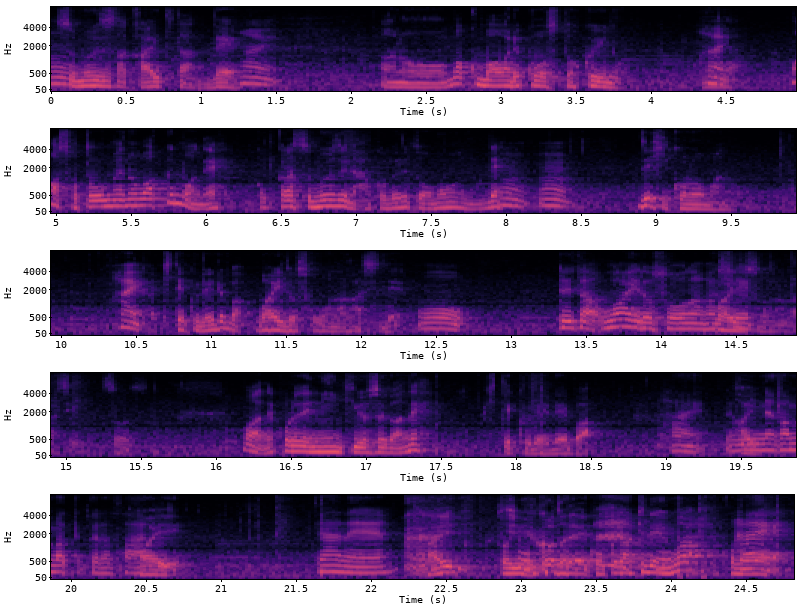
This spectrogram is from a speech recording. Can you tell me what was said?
うん。スムーズさ変えてたんで、はい。あのまあ、小回りコース得意の馬は、はいまあ、外目の枠もねここからスムーズに運べると思うんで、うんうん。ぜひこの馬のはい。来てくれればワイド総流しで。出た。ワイド総流し。ワイド総流し。そうです。まあねこれで人気薄がね来てくれればはい、ではい。みんな頑張ってください、はい。じゃあね。はい。ということで 小倉記念はこの、はい。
